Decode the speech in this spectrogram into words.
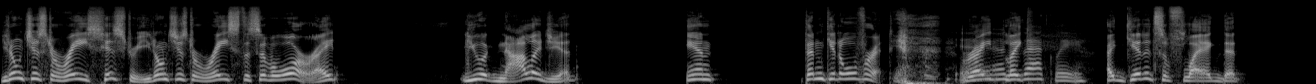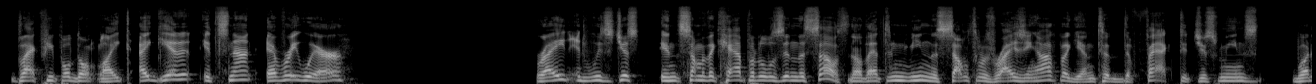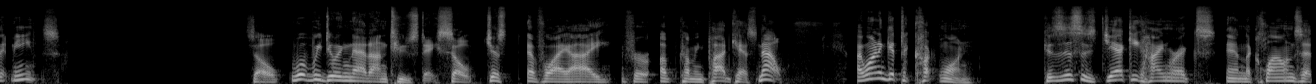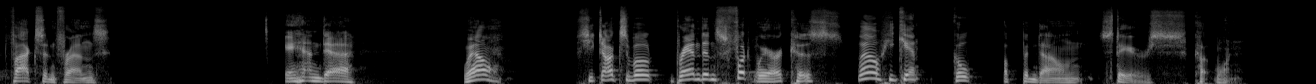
You don't just erase history, you don't just erase the Civil War, right? You acknowledge it and then get over it, right? Yeah, Like, exactly. I get it's a flag that black people don't like. I get it. It's not everywhere. Right? It was just in some of the capitals in the South. No, that didn't mean the South was rising up again to the fact. It just means what it means. So we'll be doing that on Tuesday. So just FYI for upcoming podcasts. Now, I want to get to cut one because this is Jacqui Heinrichs and the clowns at Fox and Friends. And, uh, well, she talks about Brandon's footwear because, well, he can't go up and down stairs. Cut one.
